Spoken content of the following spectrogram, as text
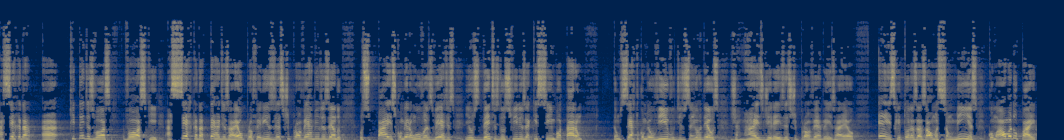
acerca da. A, que tendes vós, vós que acerca da terra de Israel proferis este provérbio dizendo: Os pais comeram uvas verdes e os dentes dos filhos é que se embotaram. Tão certo como eu vivo, diz o Senhor Deus, jamais direis este provérbio em Israel. Eis que todas as almas são minhas, como a alma do Pai,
